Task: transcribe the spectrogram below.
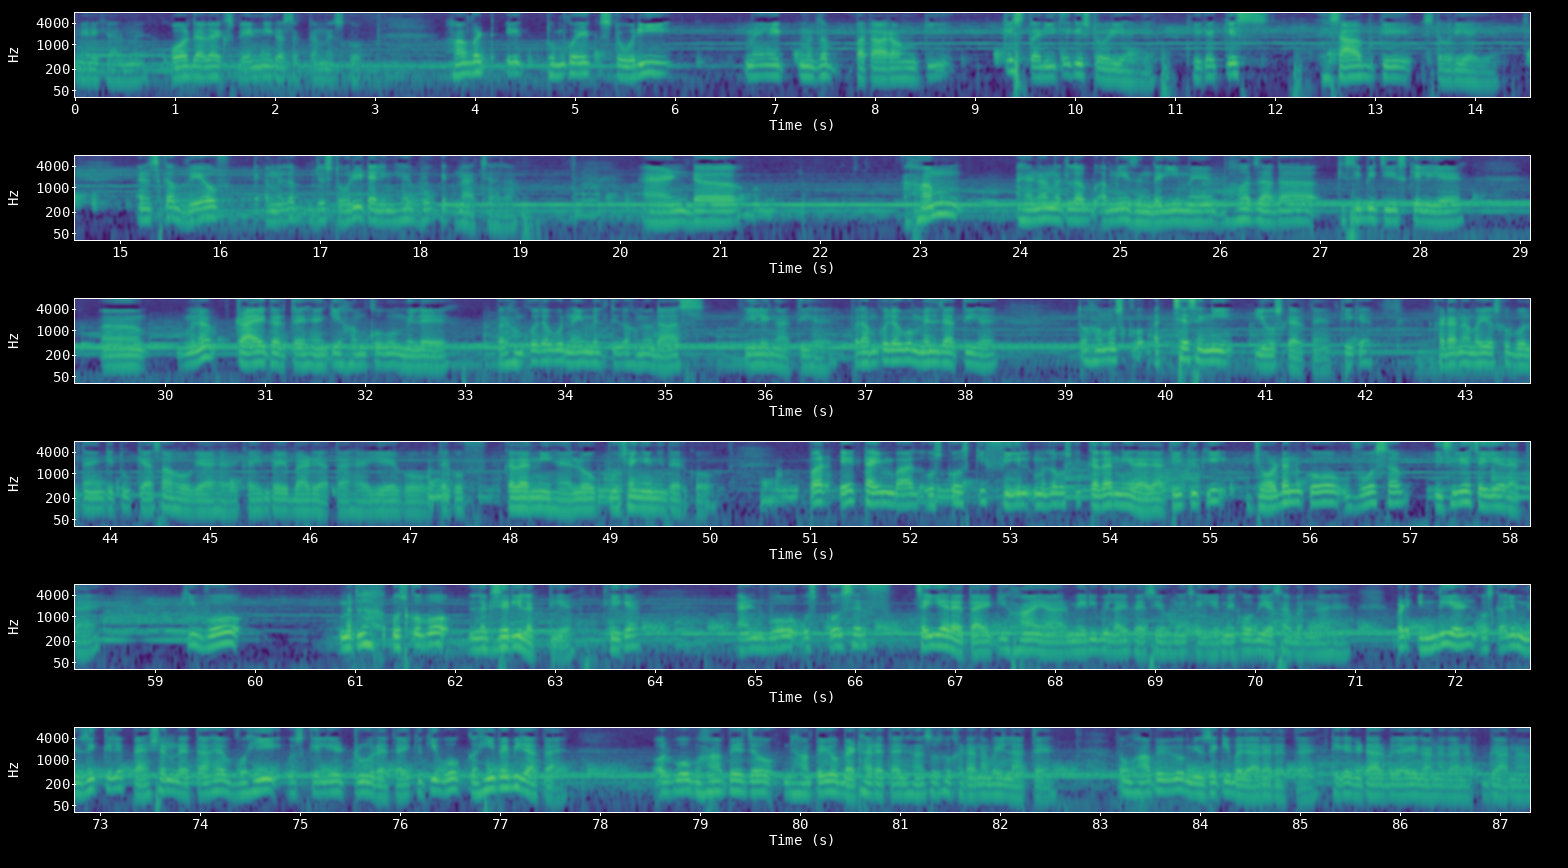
मेरे ख्याल में। और ज़्यादा एक्सप्लेन नहीं कर सकता मैं इसको। हाँ बट एक तुमको एक स्टोरी में एक मतलब बता रहा हूँ कि किस तरीके की स्टोरी है ये ठीक है? किस हिसाब की स्टोरी है ये? एंड इसका वे ऑफ़ मतलब जो स्टोरी टेलिंग है वो कितना अच्छा था। एंड uh, हम है ना मतलब अपनी ज़िंदगी में बहुत ज़्यादा किसी भी चीज़ के लिए मतलब ट्राई करते हैं कि हमको वो मिले। पर हमको जब वो नहीं मिलती तो हमें उदास फीलिंग आती है। पर हमको जब वो मिल जाती है तो हम उसको अच्छे से नहीं यूज़ करते हैं, ठीक है? खड़ा ना भाई उसको बोलते हैं कि तू कैसा हो गया है, कहीं पे बैठ जाता है, ये वो, तेरे को कदर नहीं है, लोग पूछेंगे नहीं तेरे को। पर एक टाइम बाद उसको उसकी फील मतलब उसकी कदर नहीं रह जाती क्योंकि जॉर्डन को वो सब इसलिए चाहिए रहता है कि वो मतलब उसको वो लग्जरी लगती है, ठीक है? एंड वो उसको सिर्फ़ चाहिए रहता है कि हाँ यार, मेरी भी लाइफ ऐसी होनी चाहिए, मेरे को भी ऐसा बनना है। बट इन दी एंड उसका जो म्यूज़िक के लिए पैशन रहता है, वही उसके लिए ट्रू रहता है क्योंकि वो कहीं पे भी जाता है। और वो वहाँ पे जो, जहाँ पे भी वो बैठा रहता है, जहाँ से उसको खटाना भाई लाते हैं तो वहाँ पे भी वो म्यूज़िक ही बजा रहा रहता है, ठीक है? गिटार बजा के गाना गाना गाना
